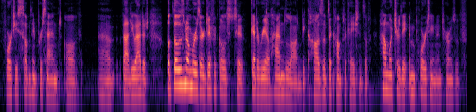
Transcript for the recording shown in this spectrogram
40 something percent of uh, value added. But those numbers are difficult to get a real handle on because of the complications of how much are they importing in terms of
